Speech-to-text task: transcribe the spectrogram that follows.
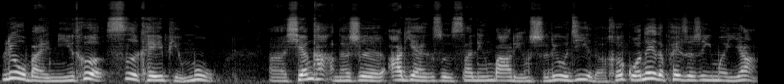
六百尼特，四 K 屏幕。呃，显卡呢是 RTX 三零八零，十六 G 的，和国内的配置是一模一样。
